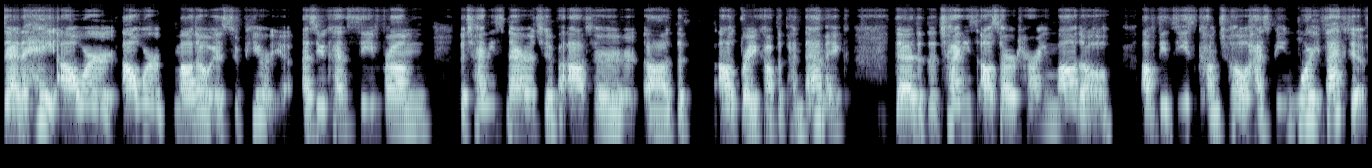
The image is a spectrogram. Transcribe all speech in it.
that hey, our our model is superior, as you can see from the Chinese narrative after uh, the outbreak of the pandemic, that the Chinese authoritarian model of disease control has been more effective,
